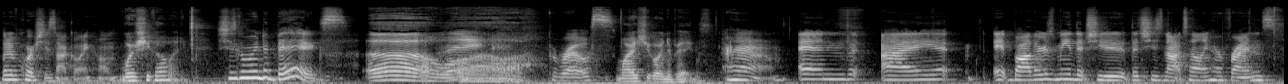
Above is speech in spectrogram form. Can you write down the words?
But of course, she's not going home. Where's she going? She's going to Big's. Oh, wow. Gross. why is she going to pigs? I don't know. And I it bothers me that she that she's not telling her friends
